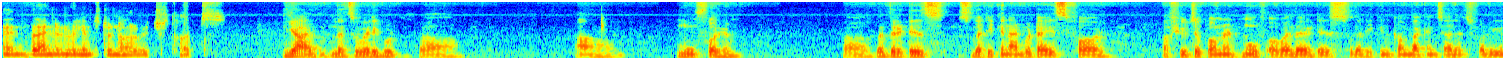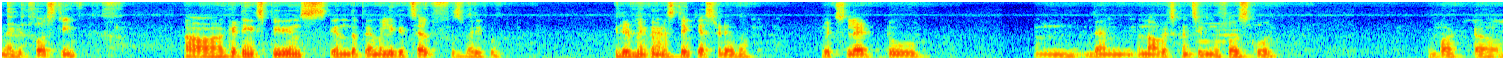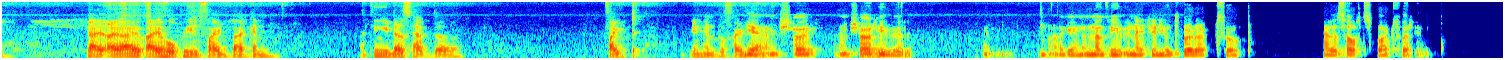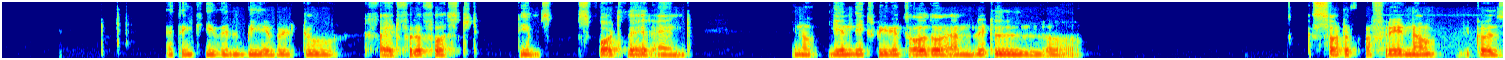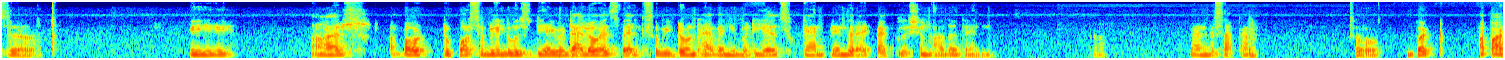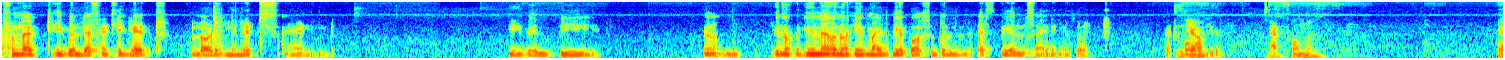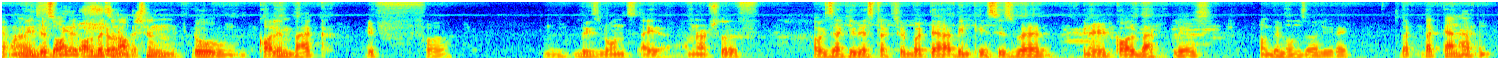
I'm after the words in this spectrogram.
And Brandon Williams to Norwich thoughts. Yeah, that's a very good uh, uh, move for him. Uh, whether it is so that he can advertise for a future permanent move, or whether it is so that he can come back and challenge for the United first team. Uh, getting experience in the Premier League itself is very good. He did make a Yeah. mistake yesterday, though, which led to um, them Norwich conceding the first goal. But uh, yeah, I, I, I hope he'll fight back, and I think he does have the fight in him to fight Yeah, back. I'm sure. I'm sure he will. And again, another United youth product, so I have a soft spot for him. I think he will be able to fight for a first team spot there and you know gain the experience. Although I'm little uh, sort of afraid now because uh, we are about to possibly lose Diogo Dalot as well. So we don't have anybody else who can play in the right back position other than uh, Wan-Bissaka. So, but apart from that, he will definitely get a lot of minutes and he will be, you know, you know, you never know. He might be a possible FPL signing as well at Yeah. at Formel. Yeah, I mean, there's always sure an option to call him back if uh, these loans. I I'm not sure if how exactly they're structured, but there have been cases where United call back players from the loans early, right? That that can Yeah. happen.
